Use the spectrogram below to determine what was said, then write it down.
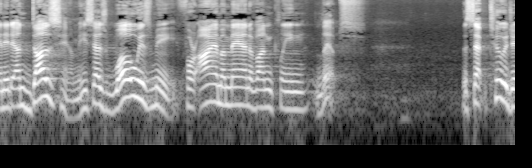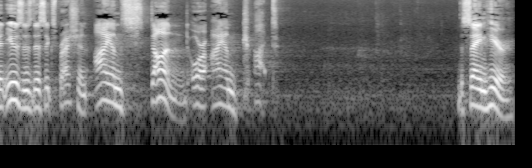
and it undoes him. He says, Woe is me, for I am a man of unclean lips. The Septuagint uses this expression I am stunned or I am cut. The same here.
